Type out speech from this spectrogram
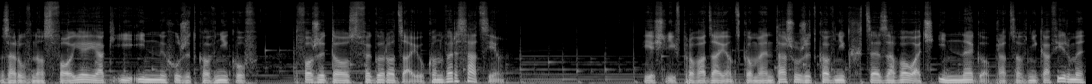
zarówno swoje, jak i innych użytkowników. Tworzy to swego rodzaju konwersację. Jeśli wprowadzając komentarz użytkownik chce zawołać innego pracownika firmy,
